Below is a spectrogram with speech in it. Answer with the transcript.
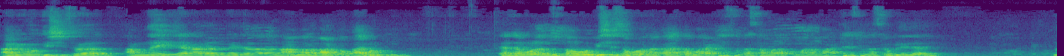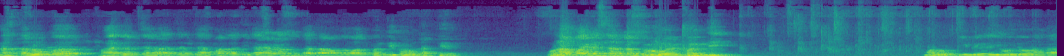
आम्ही ओबीसीचं आम नाही देणार नाही जाणार आणि आम्हाला मारतो काय म्हणतो? त्याच्यामुळे नुसतं ओबीसी सांभाळू नका तर मराठा सुद्धा सांभाळा तुम्हाला मराठी सुद्धा संपलेले आहे नसता लोक भाजपच्या राज्यातल्या पदाधिकाऱ्यांना सुद्धा गावागावात बंदी करून टाकते पुन्हा पहिल्यासारखं सुरू होईल बंदी. म्हणून ती वेळ येऊ देऊ नका.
